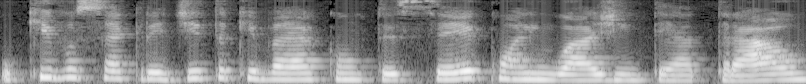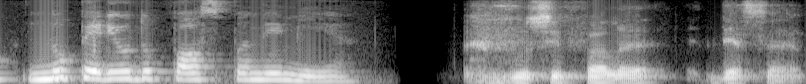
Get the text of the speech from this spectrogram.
o que você acredita que vai acontecer com a linguagem teatral no período pós-pandemia? Você fala dessa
